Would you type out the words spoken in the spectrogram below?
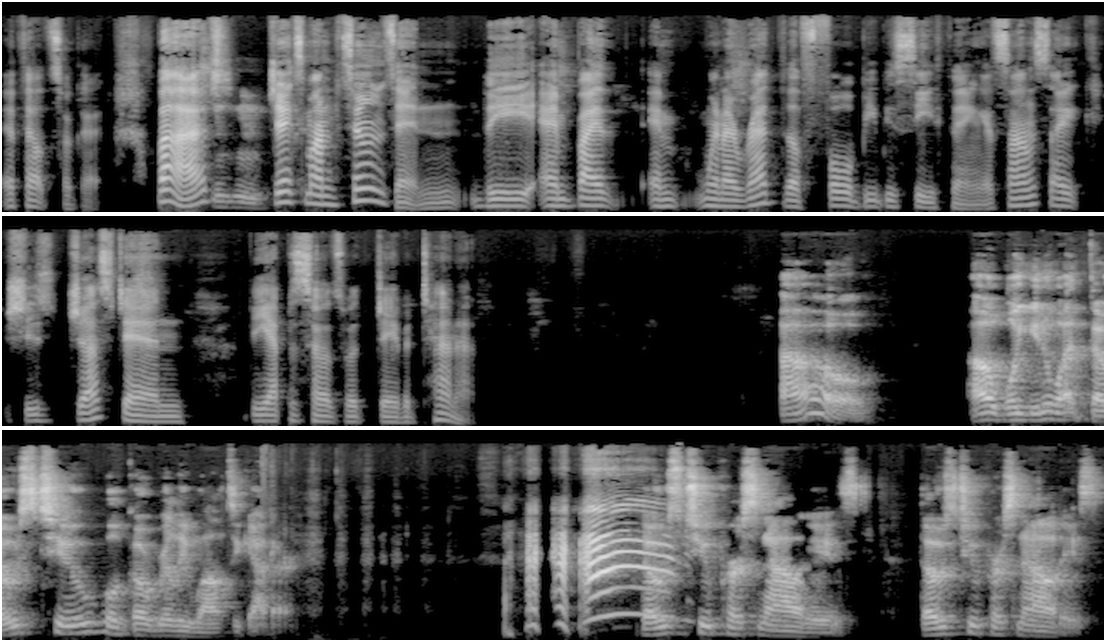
It felt so good. But Mhm. Jinx Monsoon's in the and by and when I read the full BBC thing, it sounds like she's just in the episodes with David Tennant. Oh, oh well. You know what? Those two will go really well together. Those two personalities. Those two personalities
